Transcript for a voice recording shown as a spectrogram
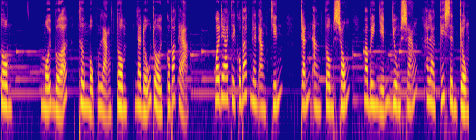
tôm. Mỗi bữa thường một lạng tôm là đủ rồi cô bác ạ. À. Ngoài ra thì cô bác nên ăn chín, tránh ăn tôm sống mà bị nhiễm dung sáng hay là ký sinh trùng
